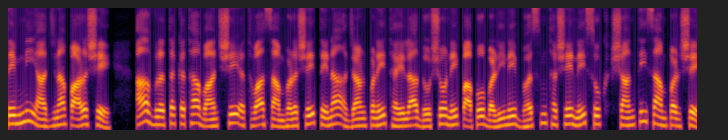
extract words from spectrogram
તેમની આજ્ઞા પાળશે, આ વ્રતકથા વાંચશે અથવા સાંભળશે તેના અજાણપણે થયેલા દોષોને પાપો બળીને ભસ્મ થશે ને સુખ શાંતિ સાંપડશે.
